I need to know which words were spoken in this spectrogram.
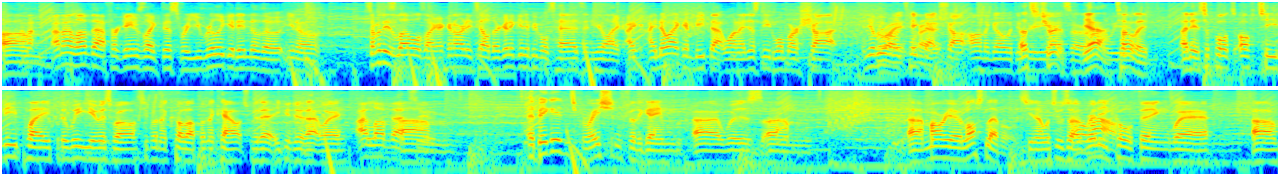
Um, And I love that for games like this where you really get into the, you know, some of these levels, like I can already tell, they're going to get in people's heads, and you're like, I, I know I can beat that one. I just need one more shot, and you'll be able to take right. that shot on the go with your That's 3DS true. or Yeah, on the Wii U. totally. And it supports off-TV play for the Wii U as well. So if you want to curl up on the couch with it, you can do it that way. I love that Um, too. a big inspiration for the game uh, was um, uh, Mario Lost Levels, you know, which was a Oh, really wow. cool thing where um,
